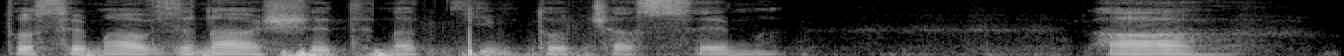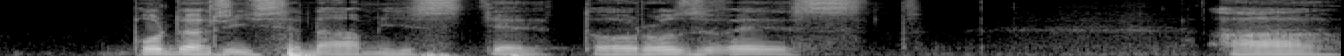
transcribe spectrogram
To se má vznášet nad tímto časem a podaří se nám jistě to rozvést a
